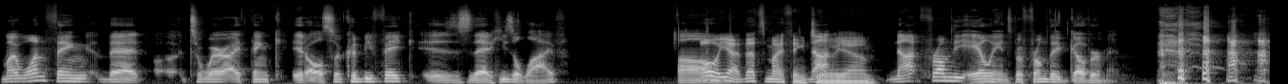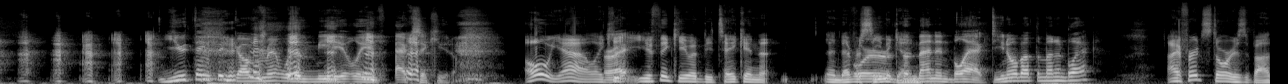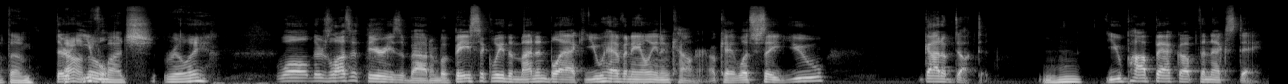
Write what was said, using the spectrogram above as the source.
my one thing that uh, to where I think it also could be fake is that he's alive. Um, oh yeah that's my thing too not- yeah not from the aliens, but from the government. you think the government would immediately execute him? Oh yeah, like you- Right? you, think he would be taken and never seen again? the Men in Black? Do you know about the Men in Black? I've heard stories about them. They're I don't know much, really. Well, there's lots of theories about him, but basically, the Men in Black, you have an alien encounter. Okay, let's say you got abducted. Mhm. You pop back up the next day.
